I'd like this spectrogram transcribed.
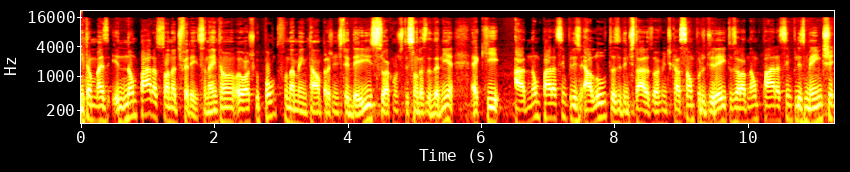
então, mas não para só na diferença, né? Então, eu acho que o ponto fundamental para a gente entender isso, a Constituição da Cidadania, é que a, não para simplesmente a lutas identitárias ou a reivindicação por direitos, ela não para simplesmente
